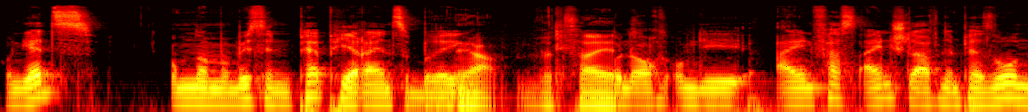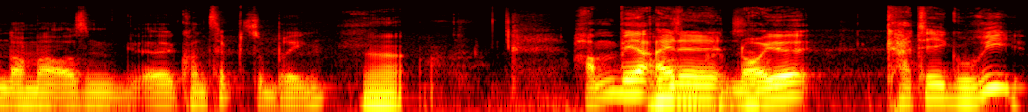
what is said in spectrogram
Und jetzt, um noch mal ein bisschen Pep hier reinzubringen Ja, wird Zeit. und auch um die ein, fast einschlafenden Personen noch mal aus dem äh, Konzept zu bringen, ja. haben wir eine neue Kategorie.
